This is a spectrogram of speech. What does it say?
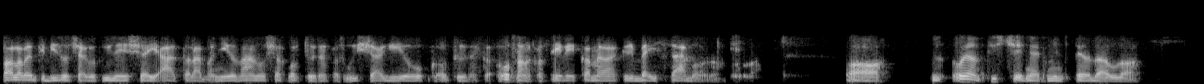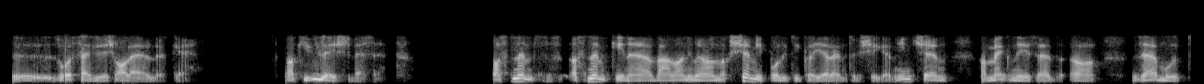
parlamenti bizottságok ülései általában nyilvánosak, ott ülnek az újságírók, ott, ülnek, ott vannak a tévékamerák, és be is számolnak róla. A, olyan tisztségnek, mint például a, az országgyűlés alelnöke, aki ülést vezet, azt nem, azt nem kéne elvállalni, mert annak semmi politikai jelentősége nincsen. Ha megnézed az elmúlt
